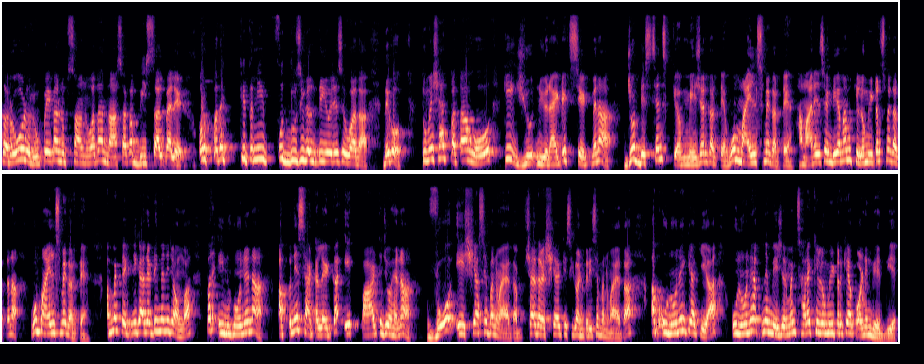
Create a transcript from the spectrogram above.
करोड़ रुपए का नुकसान हुआ था नासा का 20 साल पहले। और पता कितनी दूसरी गलती की वजह से हुआ था? देखो तुम्हें शायद पता हो कि यूनाइटेड स्टेट में ना, जो डिस्टेंस मेजर करते हैं, वो माइल्स में करते हैं। हमारे जैसे इंडिया में हम किलोमीटर्स में करते हैं ना, वो माइल्स में करते हैं। अब मैं टेक्निकलिटी में नहीं जाऊँगा, पर इन्होंने ना, अपने सैटेलाइट का एक पार्ट जो है ना, वो एशिया से बनवाया था। शायद रशिया किसी कंट्री से बनवाया था। अब उन्होंने क्या किया, उन्होंने अपने मेज़रमेंट सारे किलोमीटर के अकॉर्डिंग भेज दिए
